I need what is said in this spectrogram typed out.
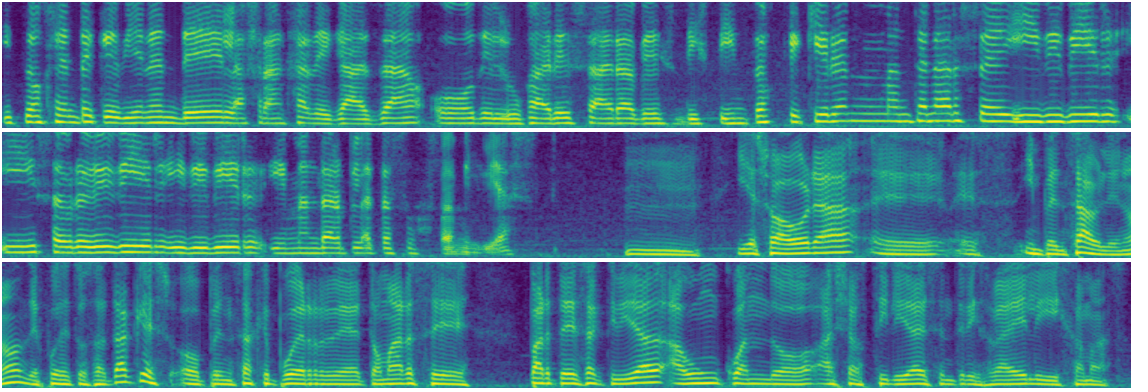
y son gente que vienen de la franja de Gaza o de lugares árabes distintos que quieren mantenerse y vivir y sobrevivir y vivir y mandar plata a sus familias. Mm, y eso ahora eh, es impensable, ¿no? Después de estos ataques, ¿o pensás que puede retomarse parte de esa actividad aun cuando haya hostilidades entre Israel y Hamas?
